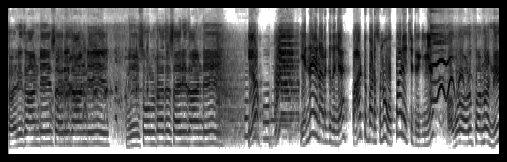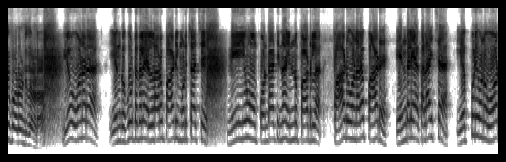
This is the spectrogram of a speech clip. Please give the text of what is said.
சரிதாண்டி சரிதாண்டி. நீ சொல்றது சரிதாண்டி. என்ன நடக்குதுங்க? பாட்டு பாட சொன்னா ஒப்பாரி வச்சிட்டு இருக்கீங்க. அவ்வளவு அழுப்பாருனா நீ பாட வேண்டியதாடா யோ ஓனரே எங்க கூட்டத்துல எல்லாரும் பாடி முடிச்சாச்சு. நீயும் பொண்டாட்டினா இன்னும் பாடல. பாடு ஓனரே பாடு. எங்களையா கலாய்ச்ச? எப்படி உன்னை ஓட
